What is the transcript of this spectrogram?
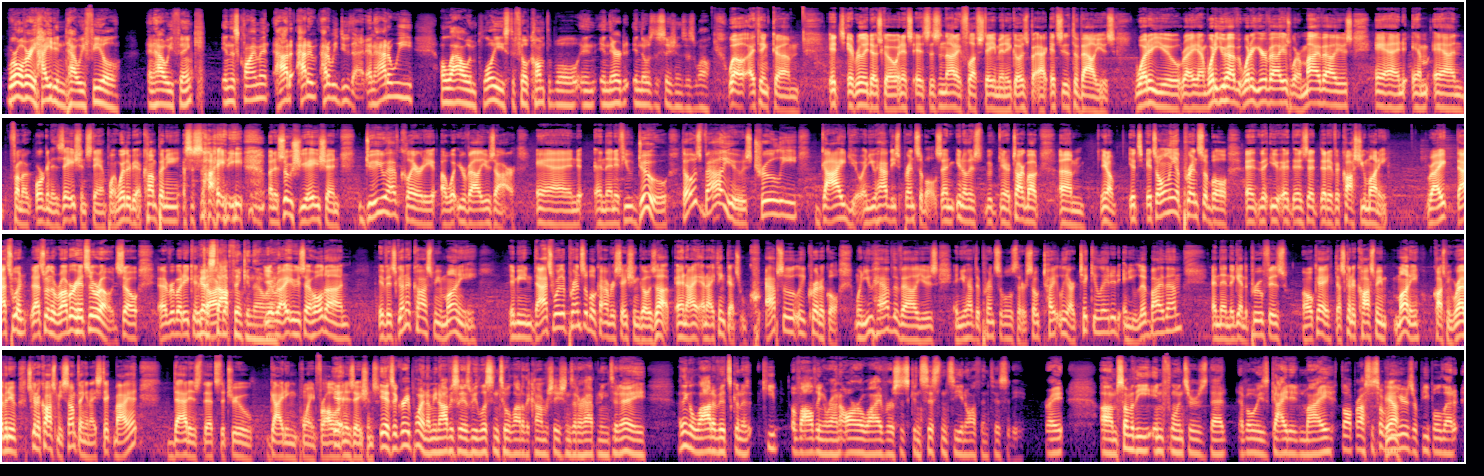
we're all very heightened how we feel and how we think in this climate. How do, how do how do we do that? And how do we allow employees to feel comfortable in in their in those decisions as well. Well, I think um, it it really does go, and it's it's this is not a fluff statement. It goes back. It's, it's the values. What are you right? And what do you have? What are your values? What are my values? And and, and from an organization standpoint, whether it be a company, a society, an association, do you have clarity of what your values are? And and then if you do, those values truly guide you, and you have these principles. And you know, there's you know talk about. Um, you know, it's it's only a principle uh, that you uh, is that, that if it costs you money, right? That's when that's when the rubber hits the road. So everybody can got to stop thinking that way. Yeah, right. You say, hold on, if it's going to cost me money. I mean, that's where the principal conversation goes up, and I and I think that's cr- absolutely critical. When you have the values and you have the principles that are so tightly articulated, and you live by them, and then again, the proof is okay. That's going to cost me money, cost me revenue. It's going to cost me something, and I stick by it. That is that's the true guiding point for all Yeah. organizations. Yeah, it's a great point. I mean, obviously, as we listen to a lot of the conversations that are happening today, I think a lot of it's going to keep evolving around ROI versus consistency and authenticity, right? Um, some of the influencers that have always guided my thought process over Yeah. the years are people that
